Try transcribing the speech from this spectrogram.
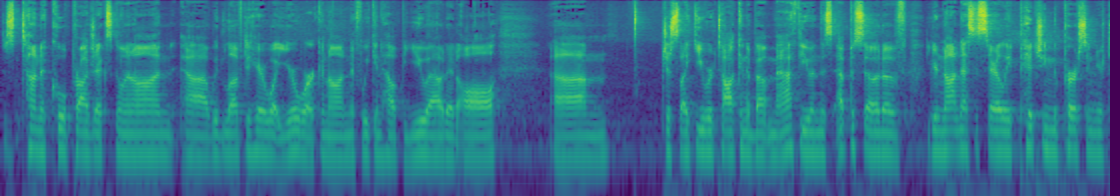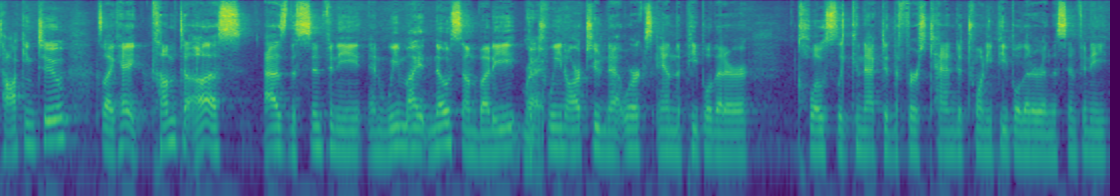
There's a ton of cool projects going on. Uh, we'd love to hear what you're working on. If we can help you out at all. Um, just like you were talking about Matthew in this episode of you're not necessarily pitching the person you're talking to. It's like, hey, come to us as the symphony and we might know somebody Right. between our two networks and the people that are closely connected, the first 10 to 20 people that are in the symphony.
